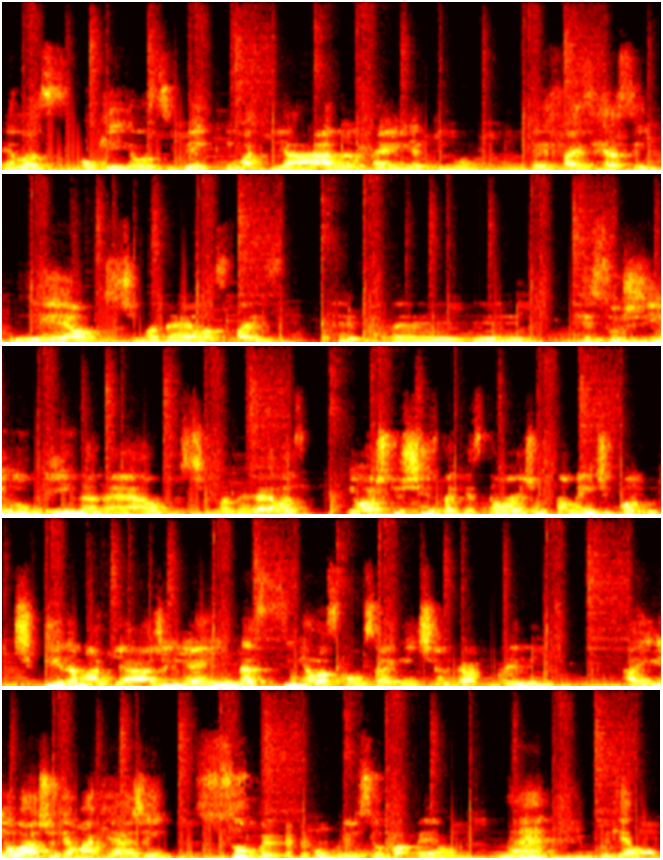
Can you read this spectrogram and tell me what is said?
elas, ok, elas se veem maquiadas, né? E aquilo é, faz reacender a autoestima delas, faz é, é, ressurgir, ilumina né, a autoestima delas. E eu acho que o X da questão é justamente quando tira a maquiagem e ainda assim elas conseguem enxergar a beleza. Aí eu acho que a maquiagem super cumpriu o seu papel, né? Uhum. Porque ela,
